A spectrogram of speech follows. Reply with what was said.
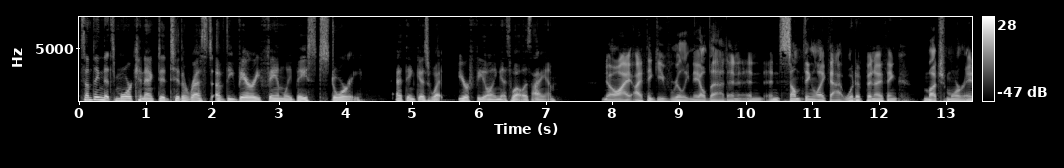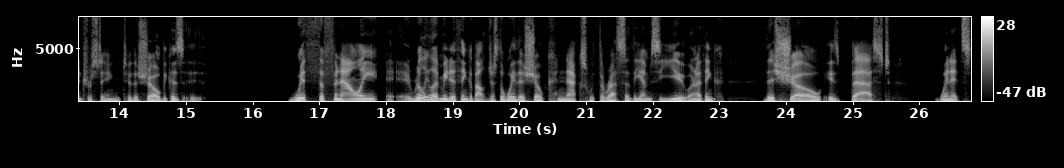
Something that's more connected to the rest of the very family based story, I think is what you're feeling as well as I am. No, I, I think you've really nailed that, and, and and something like that would have been, I think, much more interesting to the show because uh, with the finale, it really led me to think about just the way this show connects with the rest of the MCU, and I think this show is best when it's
